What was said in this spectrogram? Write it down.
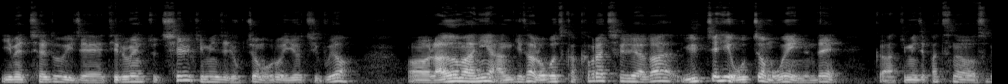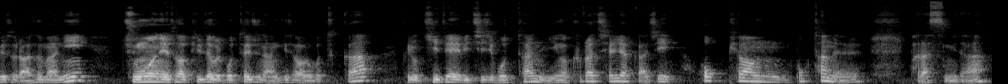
이 매체도 이제 디르웬투 7, 김민재 6.5로 이어지고요. 어, 라흐만이 안기사 로버트카 크브라칠리아가 일제히 5.5에 있는데 그러니까 김민재 파트너 수비수 라흐만이 중원에서 빌드업을 못해준 안기사와 로버트카 그리고 기대에 미치지 못한 윙어 크브라칠리아까지 혹평 폭탄을 받았습니다.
